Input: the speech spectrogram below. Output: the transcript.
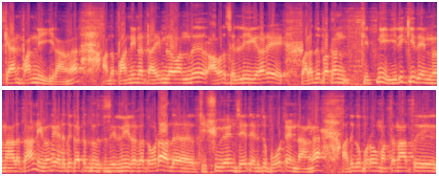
ஸ்கேன் பண்ணிக்கிறாங்க. அந்த பண்ணின டைமில் வந்து அவர் சொல்லிக்கிறாரே வலது பக்கம் கிட்னி இருக்குதுன்றனால தான் இவங்க எடுத்துக்கட்ட சிறுநீரகத்தோட அந்த டிஷ்யூவையும் சேர்த்து எடுத்து போட்டேன்டாங்க. அதுக்கப்புறம் மற்ற நாத்து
